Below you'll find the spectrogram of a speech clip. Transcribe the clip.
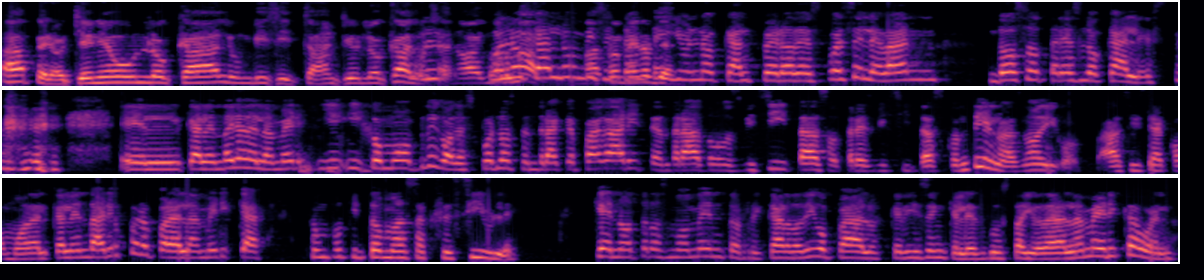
Ah, pero tiene un local, un visitante y un local. Un, o sea, no es un local, un visitante y un local, pero después se le van dos o tres locales. el calendario del América, y, y, como digo, después los tendrá que pagar y tendrá dos visitas o tres visitas continuas, ¿no? Digo, así se acomoda el calendario, pero para el América es un poquito más accesible que en otros momentos, Ricardo. Digo, para los que dicen que les gusta ayudar a la América, bueno,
